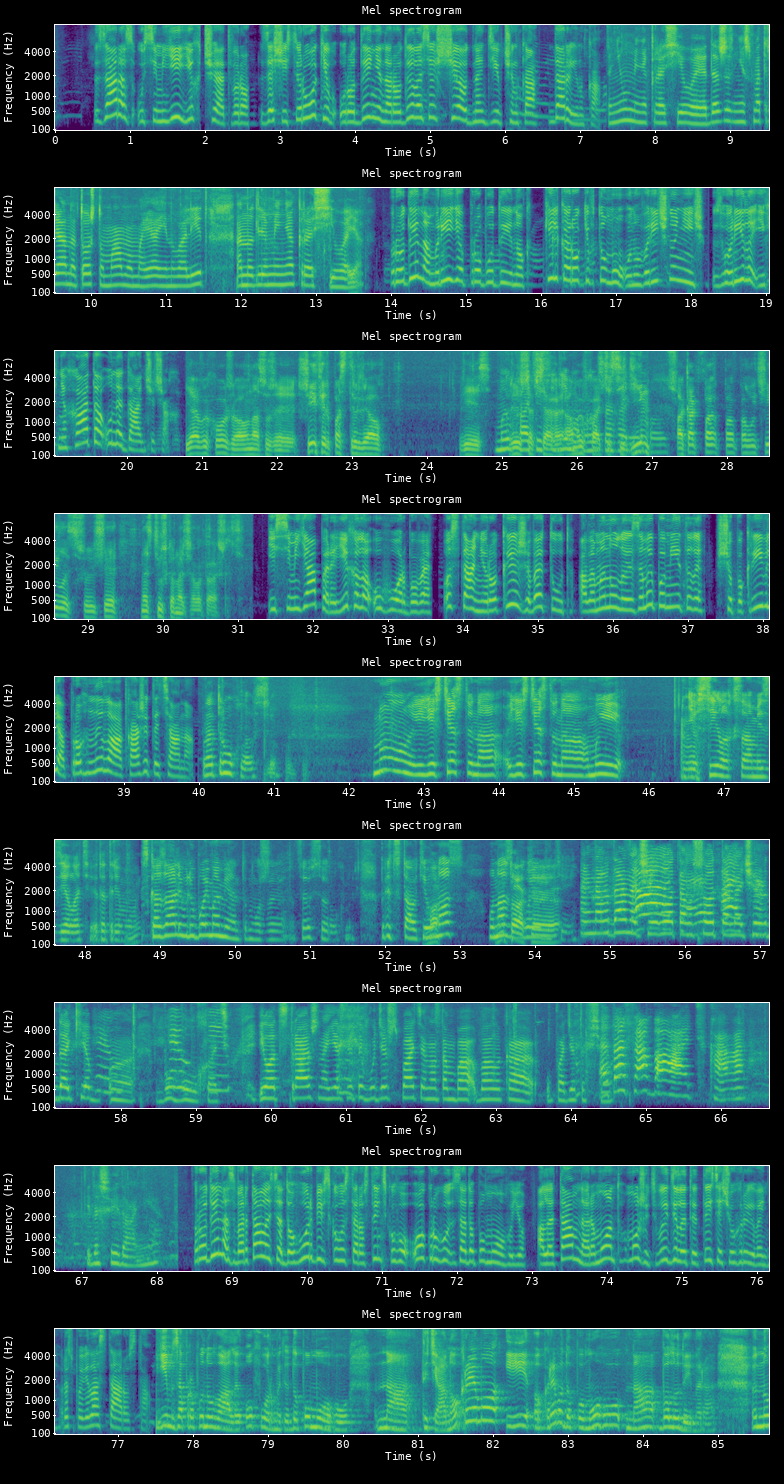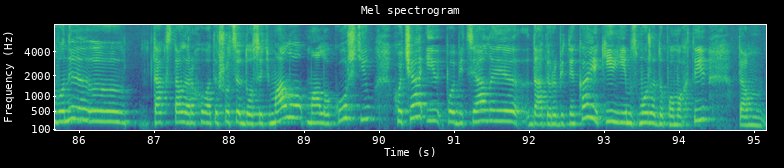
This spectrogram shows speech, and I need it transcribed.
Зараз у сім'ї їх четверо. За 6 років у родині народилася ще одна дівчинка Даринка. Они у меня красивые. Даже несмотря на то, что мама моя инвалид, она для меня красивая. Родина мріє про будинок. Кілька років тому у новорічну ніч згоріла їхня хата у Неданчичах. Я виходжу, а у нас уже шифер постріляв весь. Ми в хаті вся, сидим, а ми в хаті сидим. А как по по що ще Настюшка почала кашлять. І сім'я переїхала у Горбове. Останні роки живе тут, але минулої зими помітили, що покрівля прогнила, каже Тетяна. Протрухло все. Ну, и естественно, естественно, мы не в силах сами сделать этот ремонт. Сказали, в любой момент може це все рухнуть. Представьте, у Ма- нас у Ну нас так, двое э, детей. Иногда начало там что-то на чердаке э, бубухать. И вот страшно, если ты будешь спать, оно там ба- балка упадет и все. Это собачка. И до свидания. Родина зверталася до Горбівського старостинського округу за допомогою, але там на ремонт можуть виділити тисячу гривень, розповіла староста. Їм запропонували оформити допомогу на Тетяну окремо і окремо допомогу на Володимира. Ну вони е, так стали рахувати, що це досить мало, мало коштів. Хоча і пообіцяли дати робітника, який їм зможе допомогти там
